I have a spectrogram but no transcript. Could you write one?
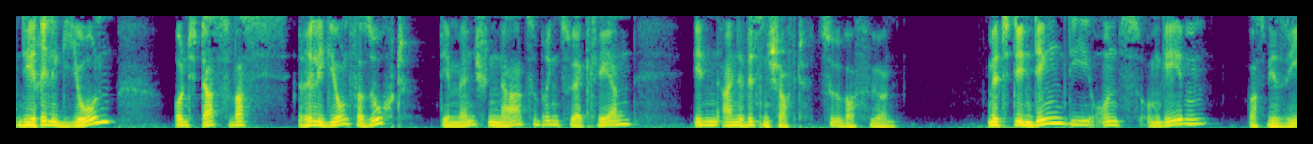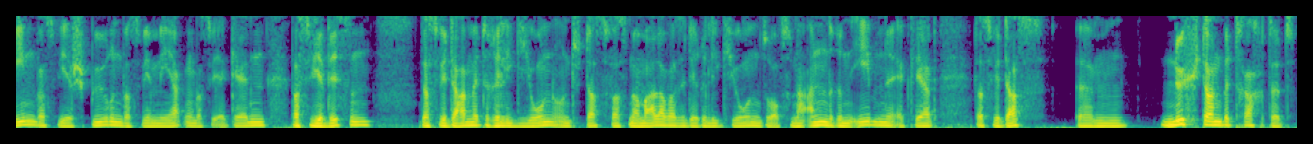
Die Religion und das, was Religion versucht, dem Menschen nahezubringen, zu erklären, in eine Wissenschaft zu überführen mit den Dingen, die uns umgeben, was wir sehen, was wir spüren, was wir merken, was wir erkennen, was wir wissen, dass wir damit Religion und das, was normalerweise die Religion so auf so einer anderen Ebene erklärt, dass wir das ähm, nüchtern betrachtet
